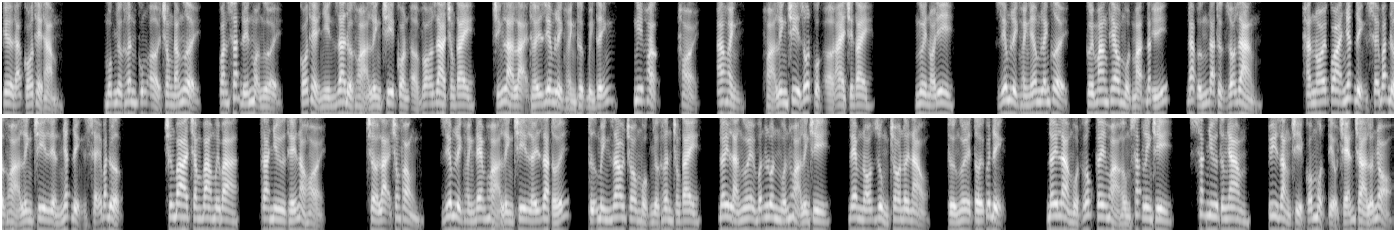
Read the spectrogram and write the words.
kia đã có thể thảm. Một Nhược Hân cũng ở trong đám người, quan sát đến mọi người, có thể nhìn ra được hỏa linh chi còn ở võ gia trong tay, chính là lại thấy Diêm Lịch hành thực bình tĩnh, nghi hoặc hỏi: "A Hành, hỏa linh chi rốt cuộc ở ai trên tay?" Ngươi nói đi. Diêm Lịch hành âm lãnh cười, cười mang theo một mặt đắc ý, đáp ứng đã thực rõ ràng. Hắn nói qua nhất định sẽ bắt được hỏa linh chi liền nhất định sẽ bắt được. Chương 333, ta như thế nào hỏi? Trở lại trong phòng, Diêm Lịch hành đem hỏa linh chi lấy ra tới, tự mình giao cho một Nhược Hân trong tay, đây là ngươi vẫn luôn muốn hỏa linh chi, đem nó dùng cho nơi nào, từ ngươi tới quyết định. Đây là một gốc cây hỏa hồng sắc linh chi, sắc như tương nham, tuy rằng chỉ có một tiểu chén trà lớn nhỏ,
